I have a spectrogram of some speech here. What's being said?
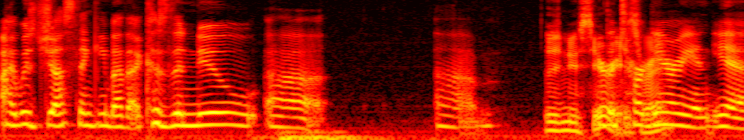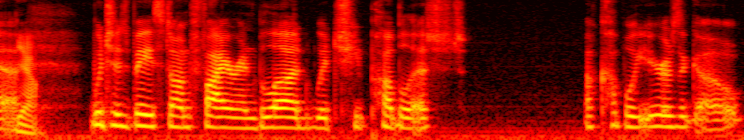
I, I was just thinking about that because the new uh, um, There's a new series, the right? Targaryen, yeah, Yeah. which is based on Fire and Blood, which he published a couple years ago.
